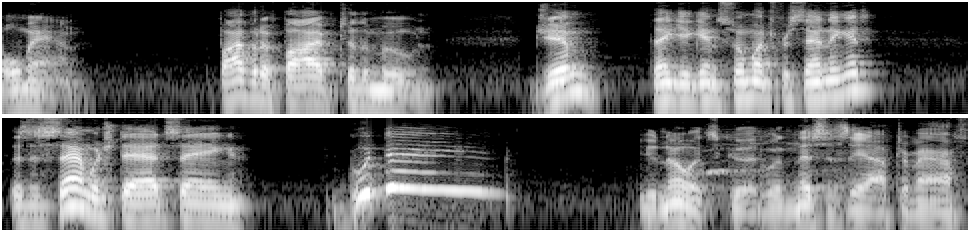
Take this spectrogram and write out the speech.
oh man, five out of five to the moon. Jim, thank you again so much for sending it. This is Sandwich Dad saying, Good day. You know it's good when this is the aftermath.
